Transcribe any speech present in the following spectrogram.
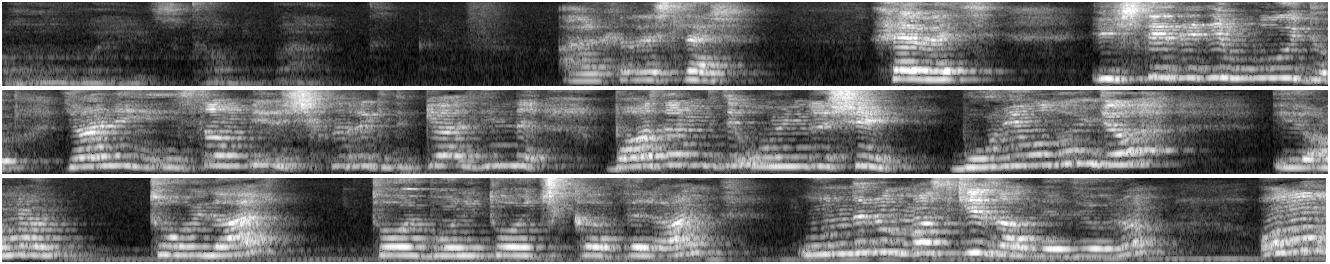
always come back. Arkadaşlar evet işte dediğim buydu. Yani insan bir ışıklara gidip geldiğinde bazen bir de oyunda şey Bonnie olunca e, aman toylar toy Bonnie toy çıka falan onları maske zannediyorum. Ama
